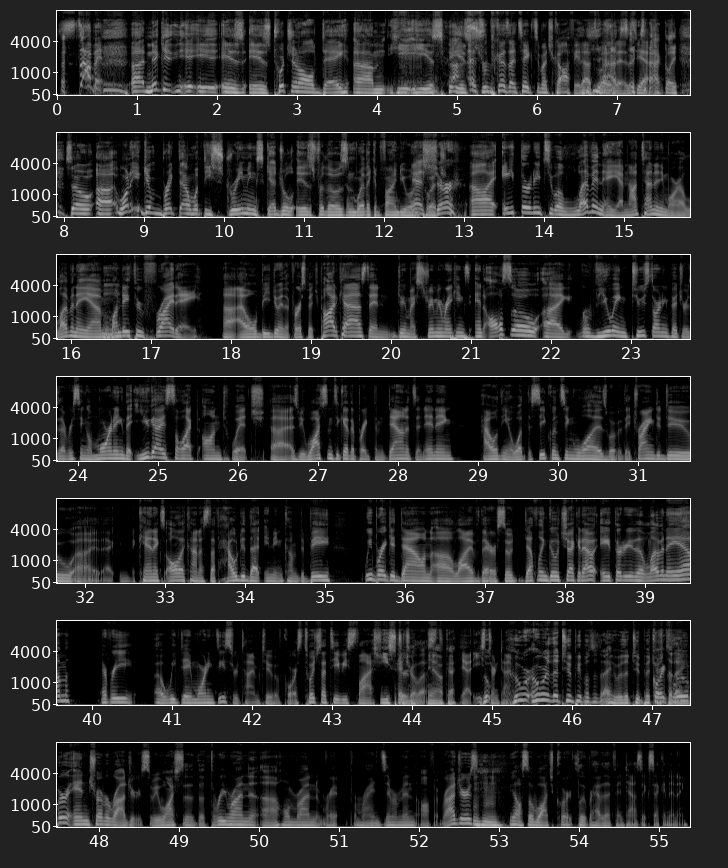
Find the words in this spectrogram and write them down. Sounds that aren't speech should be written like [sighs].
[laughs] Stop it. Uh, Nick is, is is twitching all day. Um, he he is he is It's because I take too much coffee. That's what it is. Yes, is. Yeah. exactly. So, uh, why don't you give break down what the streaming schedule is for those and where they can find you on Yeah, Twitch? sure. Uh, 8.30 to 11 a.m., not 10 anymore, 11 a.m., Mm. Monday through Friday. Uh, I will be doing the First Pitch podcast and doing my streaming rankings and also uh, reviewing two starting pitchers every single morning that you guys select on Twitch uh, as we watch them together, break them down. It's an inning, how, you know, what the sequencing was, what were they trying to do, uh, mechanics, all that kind of stuff. How did that inning come to be? We break it down uh, live there. So definitely go check it out. 8.30 to 11 a.m. every uh, weekday mornings Eastern time too, of course. Twitch.tv slash Eastern. pitcher list. Yeah, okay. Yeah, Who- Eastern time. Who, were who were the two people today? Who were the two pitchers Corey today? Kluber and Trevor Rogers. So we watched the, the three run uh, home run from Ryan Zimmerman off of Rogers. Mm-hmm. We also watched Corey Kluber have that fantastic second inning.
